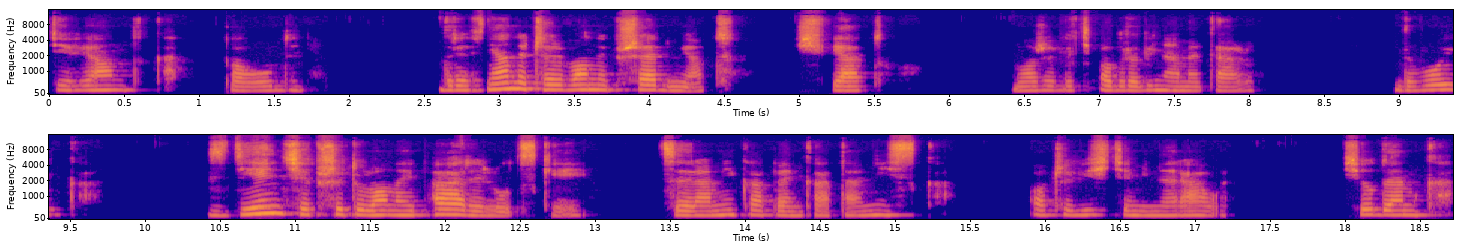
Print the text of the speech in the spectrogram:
Dziewiątka. Południe. Drewniany czerwony przedmiot. Światło. Może być odrobina metalu. Dwójka. Zdjęcie przytulonej pary ludzkiej. Ceramika pękata niska. Oczywiście minerały. Siódemka.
